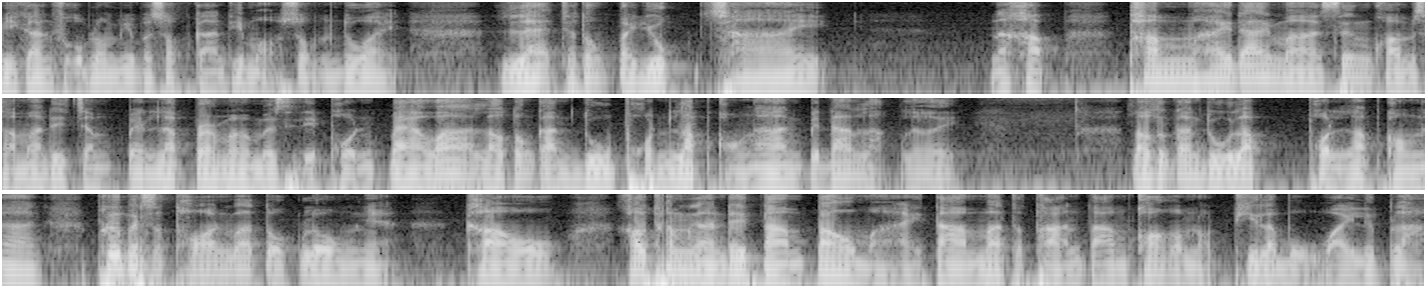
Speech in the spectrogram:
มีการฝึกอบรมมีประสบการณ์ที่เหมาะสมด้วย และจะต้องประยุกต์ใช้นะครับทำให้ได้มาซึ่งความสามารถที่จำเป็นและประเมินประสิทธิผล แปลว่าเราต้องการดูผลลัพธ์ของงานเป็นด้านหลักเลย เราต้องการดูรับผลลัพธ์ของงาน เพื่อไปสะท้อนว่าตกลงเนี่ยเขาเขาทำงานได้ตามเป้าหมาย ตามมาตรฐานตามข้อกำหนดที่ระบุไว้หรือเปล่า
